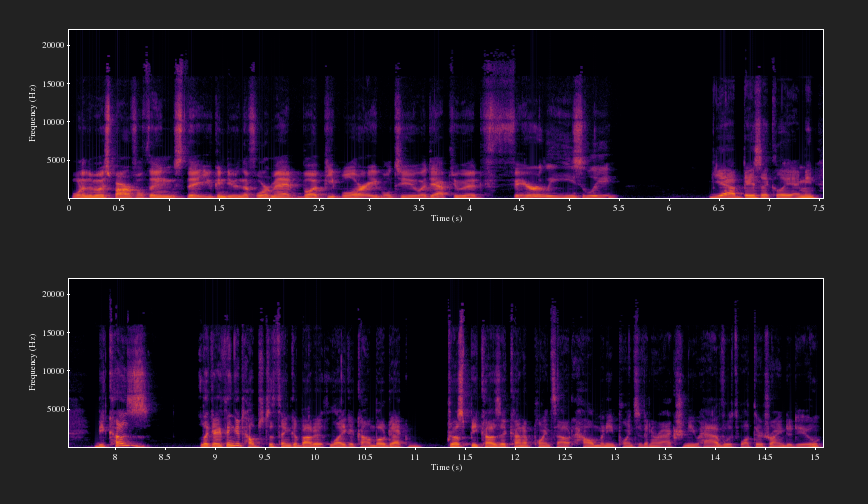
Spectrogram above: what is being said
one of the most powerful things that you can do in the format, but people are able to adapt to it fairly easily. Yeah, basically. I mean, because like I think it helps to think about it like a combo deck just because it kind of points out how many points of interaction you have with what they're trying to do.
